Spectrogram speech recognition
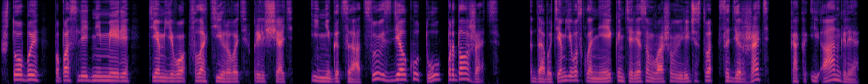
чтобы по последней мере тем его флотировать, прельщать и негациацию сделку ту продолжать, дабы тем его склоннее к интересам вашего величества содержать как и Англия,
